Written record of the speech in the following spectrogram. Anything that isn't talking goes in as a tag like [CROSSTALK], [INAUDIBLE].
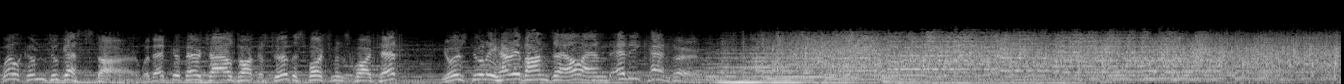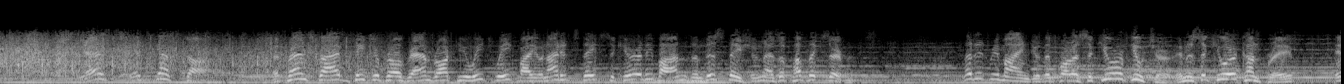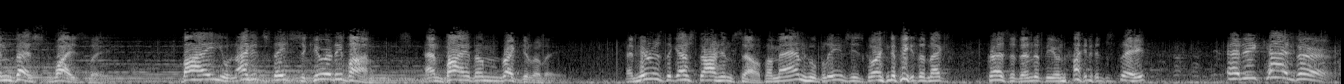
Welcome to Guest Star with Edgar Fairchild's Orchestra, the Sportsman's Quartet, yours truly, Harry Von Zell, and Eddie Cantor. Yes, it's Guest Star, the transcribed feature program brought to you each week by United States Security Bonds and this station as a public service. Let it remind you that for a secure future in a secure country, invest wisely. Buy United States security bonds and buy them regularly. And here is the guest star himself, a man who believes he's going to be the next president of the United [LAUGHS] States, Eddie Cantor.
